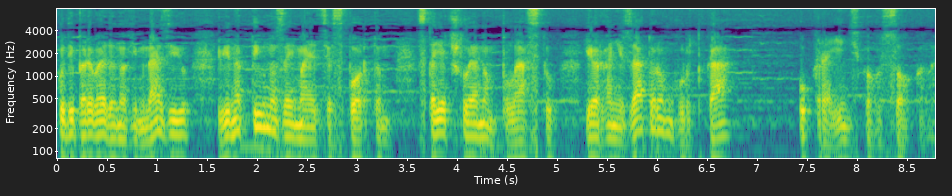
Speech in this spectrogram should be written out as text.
куди переведено гімназію, він активно займається спортом, стає членом пласту і організатором гуртка українського сокола.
